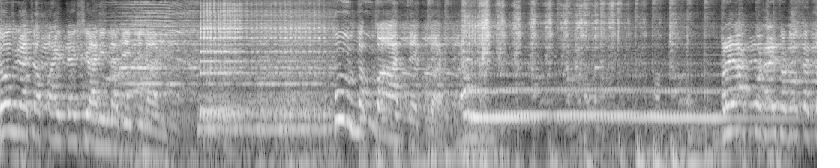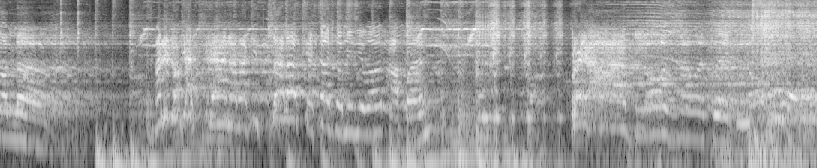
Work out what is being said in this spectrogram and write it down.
डोंगराच्या पायथ्याशी आणि नदी किनारी. पूर्ण पाच एकर. प्रयाग कोणाचं डोकं चाललं. आणि डोक्यात प्लॅन आला की चला त्याच्या जमिनीवर आपण प्रयाग लॉज नावाचं एक लॉज.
